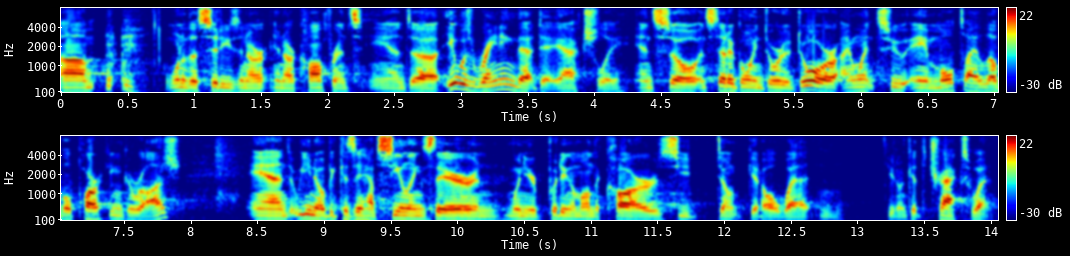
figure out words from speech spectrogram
um, one of the cities in our, in our conference, and uh, it was raining that day, actually. And so instead of going door to door, I went to a multi level parking garage. And, you know, because they have ceilings there, and when you're putting them on the cars, you don't get all wet and you don't get the tracks wet.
